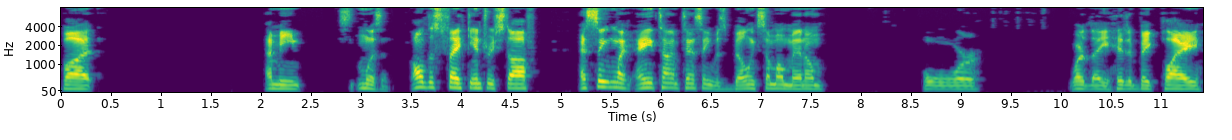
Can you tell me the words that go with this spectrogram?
But I mean, listen, all this fake injury stuff. It seemed like anytime Tennessee was building some momentum, or where they hit a big play,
